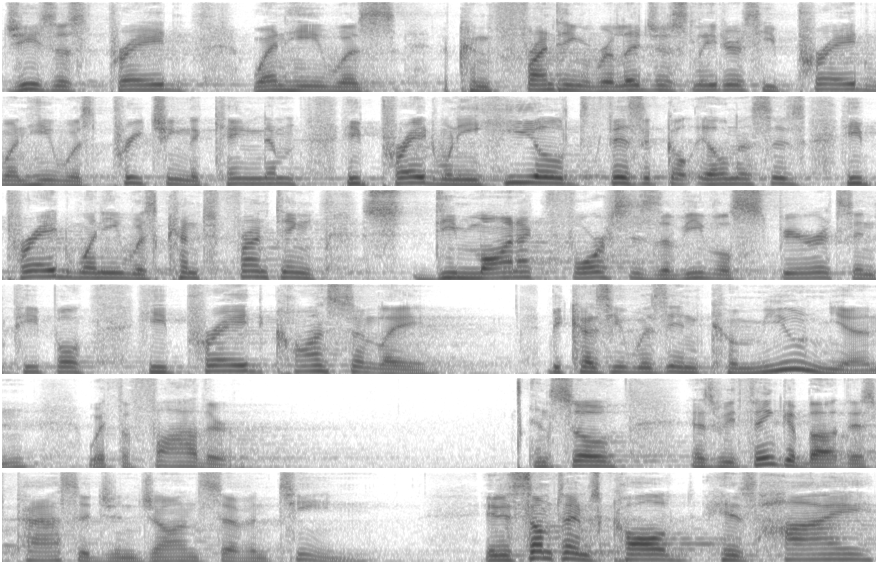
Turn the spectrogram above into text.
Jesus prayed when he was confronting religious leaders. He prayed when he was preaching the kingdom. He prayed when he healed physical illnesses. He prayed when he was confronting demonic forces of evil spirits in people. He prayed constantly because he was in communion with the Father. And so, as we think about this passage in John 17, it is sometimes called his high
